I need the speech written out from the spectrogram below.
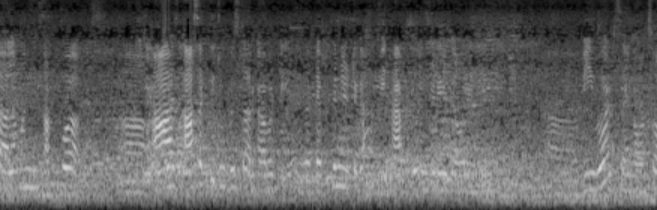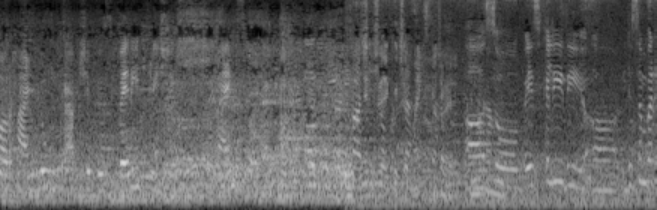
చాలామంది తక్కువ uh, ఆ, ఆసక్తి చూపిస్తారు కాబట్టి డెఫినెట్గా we have to encourage our Indian weavers and also our handloom craftship is very precious thanks for so basically ఇది డిసెంబర్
